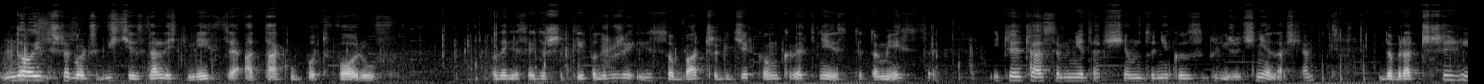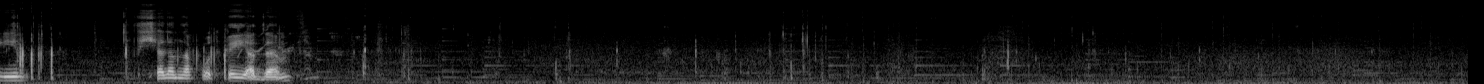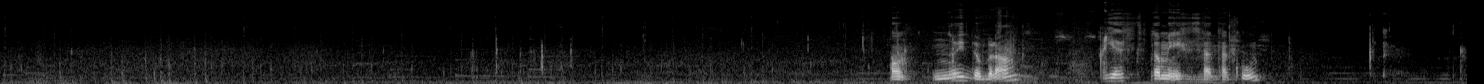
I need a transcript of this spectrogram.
No i trzeba oczywiście znaleźć miejsce ataku potworów. Podejdę sobie do szybkiej podróży i zobaczę, gdzie konkretnie jest to miejsce. I czy czasem nie da się do niego zbliżyć. Nie da się. Dobra, czyli wsiadam na płotkę i jadę. Dobra. Jest to miejsce ataku.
